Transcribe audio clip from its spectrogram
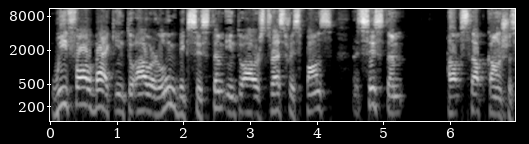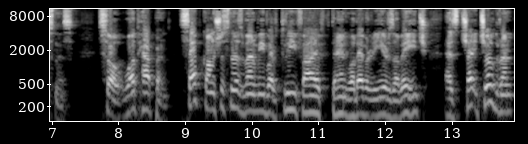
We fall back into our limbic system, into our stress response system of subconsciousness. So what happened? Subconsciousness, when we were three, five, ten, whatever years of age, as ch- children,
